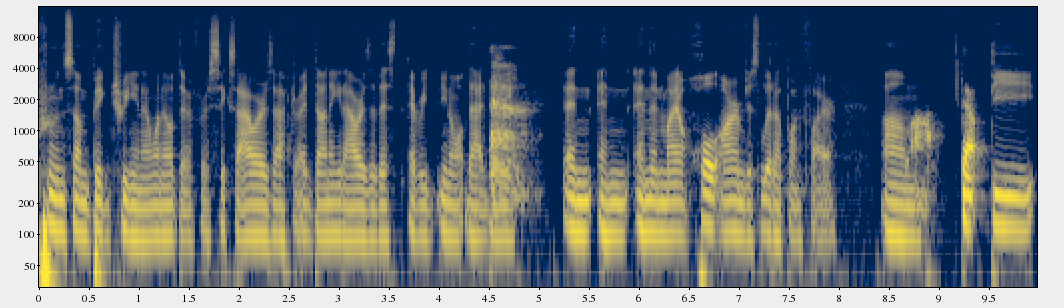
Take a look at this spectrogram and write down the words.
prune some big tree, and I went out there for six hours after I'd done eight hours of this every you know that day, and and and then my whole arm just lit up on fire. Um, wow. Yeah. The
